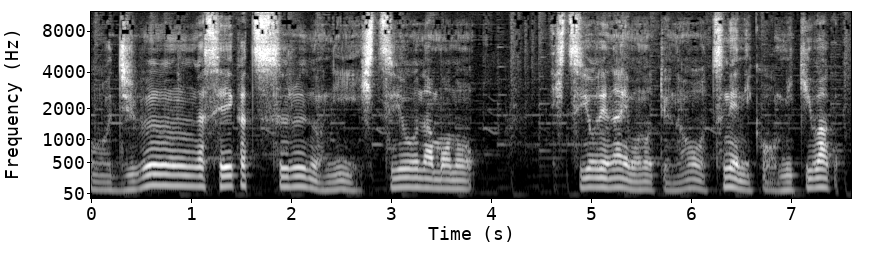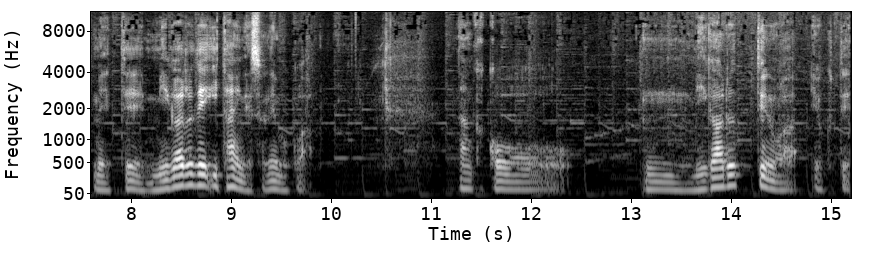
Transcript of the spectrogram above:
自分が生活するのに必要なもの必要でないものっていうのを常にこう見極めて身軽でいたいんですよね僕は。なんかこう、うん、身軽っていうのがよくて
